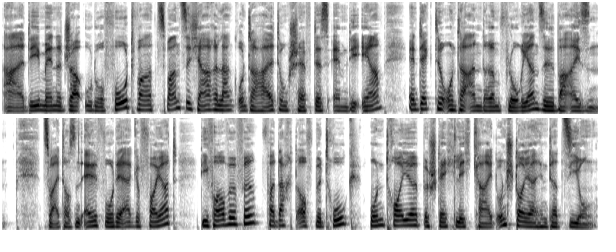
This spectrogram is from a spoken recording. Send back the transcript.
ARD-Manager Udo Voth war 20 Jahre lang Unterhaltungschef des MDR, entdeckte unter anderem Florian Silbereisen. 2011 wurde er gefeuert. Die Vorwürfe Verdacht auf Betrug, Untreue, Bestechlichkeit und Steuerhinterziehung.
